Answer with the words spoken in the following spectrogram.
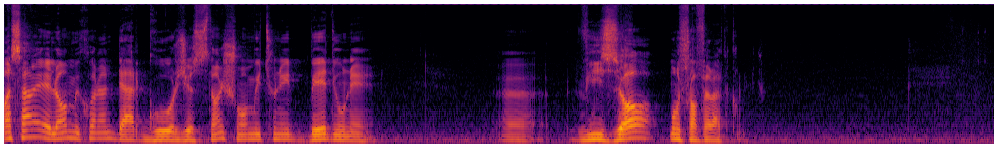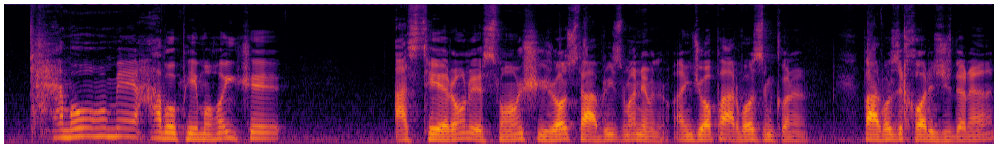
مثلا اعلام می‌کنن در گرجستان شما می‌تونید بدون ویزا مسافرت کنید. تمام هواپیماهایی که از تهران اصفهان شیراز تبریز من نمی‌دونم اینجا پرواز می‌کنن پرواز خارجی دارن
